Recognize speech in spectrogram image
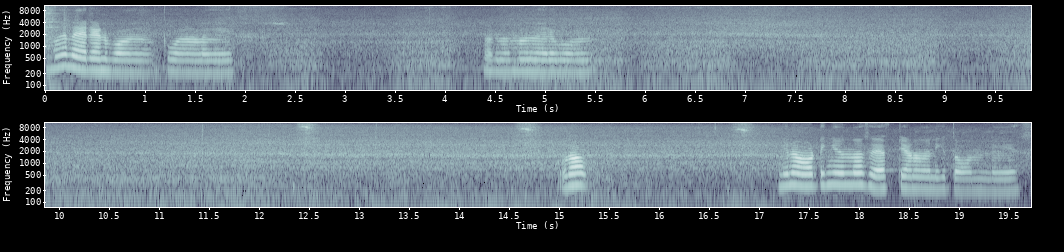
നമ്മൾ നേരെയാണ് പോകാൻ പോകാനുള്ളത് അവിടെ നമ്മൾ നേരെ പോകണം ഇവിടെ ഇങ്ങനെ ഓട്ടിങ് നിന്നാൽ സേഫ്റ്റി ആണെന്ന് എനിക്ക് തോന്നുന്നില്ല കേസ്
